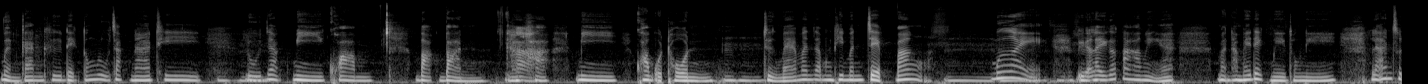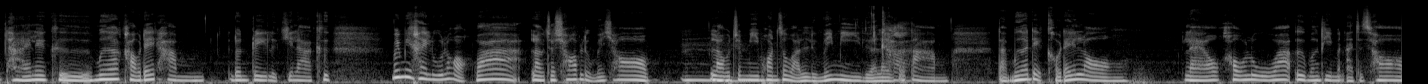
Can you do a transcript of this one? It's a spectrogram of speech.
เหมือนกันคือเด็กต้องรู้จักหน้าที่อืมรู้จักมีความบากบั่นนะคะค่ะมีความอดทนอืมถึงแม้มันจะบางทีมันเจ็บบ้างอืเมื่อย หรืออะไรก็ตามอย่างเงี้ยมันทำให้เด็กมีตรงนี้ และอันสุดท้ายเลยคือ เมื่อเขาได้ทำดนตรีหรือกีฬาคือ ไม่มีใครรู้หรอกว่าเราจะชอบหรือไม่ชอบอืมเราจะมีพรสวรรค์หรือไม่มีหรืออะไรค่ะก็ตาม แต่เมื่อเด็กเขาได้ลองแล้วเขารู้ว่าเออบางทีมันอาจจะชอบ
